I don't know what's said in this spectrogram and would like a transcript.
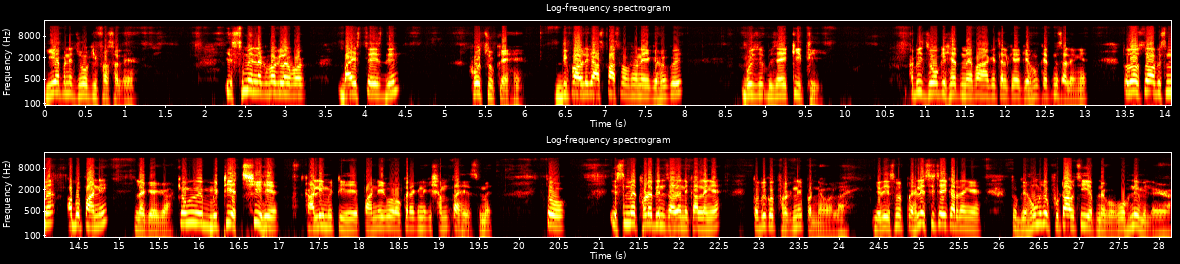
ये अपने जो की फ़सल है। इसमें लगभग लगभग बाईस तेईस दिन हो चुके हैं। दीपावली के आसपास में उन्होंने गेहूँ की बिजाई की थी। अभी जो के खेत में अपन आगे चल के गेहूँ खेत में चलेंगे। तो दोस्तों, अब इसमें अब पानी लगेगा, क्योंकि मिट्टी अच्छी है, काली मिट्टी है, पानी को रोक रखने की क्षमता है इसमें। तो इसमें थोड़े दिन ज़्यादा निकालेंगे तो भी कोई फ़र्क नहीं पड़ने वाला है। यदि इसमें पहले सिंचाई कर देंगे तो गेहूँ में जो फुटाव चाहिए अपने को, वो नहीं मिलेगा।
